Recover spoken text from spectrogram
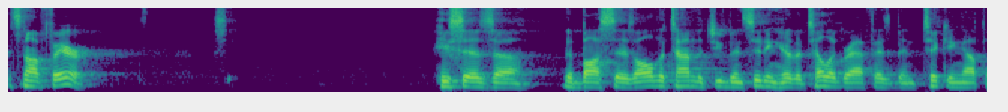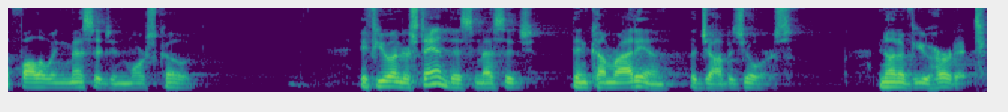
It's not fair. He says, uh, the boss says, all the time that you've been sitting here, the telegraph has been ticking out the following message in Morse code. If you understand this message, then come right in. The job is yours. None of you heard it,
